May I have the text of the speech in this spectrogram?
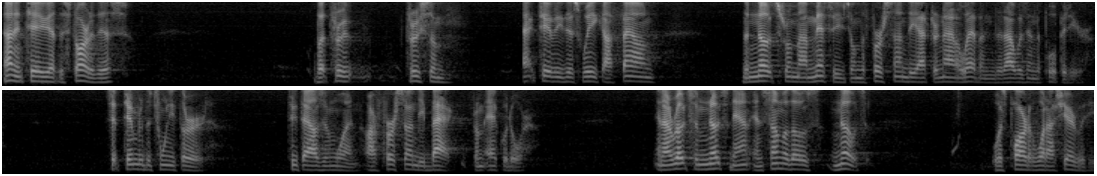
I didn't tell you at the start of this, but through, through some activity this week, I found the notes from my message on the first Sunday after 9 11 that I was in the pulpit here. September the 23rd, 2001, our first Sunday back from Ecuador. And I wrote some notes down, and some of those notes was part of what I shared with you.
